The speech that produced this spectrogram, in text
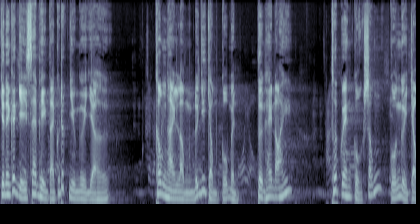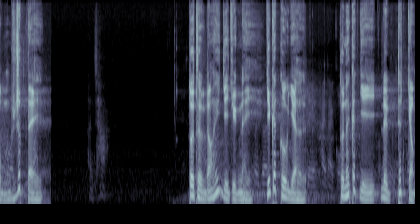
Cho nên các vị xem hiện tại có rất nhiều người vợ. Không hài lòng đối với chồng của mình. Thường hay nói, Thói quen cuộc sống của người chồng rất tệ. Tôi thường nói về chuyện này với các cô vợ. Tôi nói các vị đừng trách chồng.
